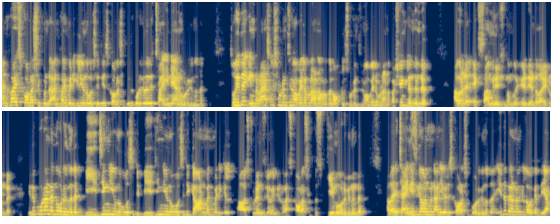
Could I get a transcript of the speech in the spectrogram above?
ആൻഫായ് സ്കോളർഷിപ്പ് ഉണ്ട്. Anhui medical university scholarship. ഇത് കൊടുക്കുന്നത് ചൈനയാണ് കൊടുക്കുന്നത്. സോ ഇത് ഇന്റർനാഷണൽ സ്റ്റുഡൻസിനും അവൈലബിൾ ആണ്. അവിടുത്തെ ലോക്കൽ സ്റ്റുഡൻസിനും അവൈലബിൾ ആണ്. പക്ഷേ എങ്കിൽ എന്തുണ്ട്? അവരുടെ എക്സാമിനേഷൻ നമ്മൾ എഴുതേണ്ടതായിട്ടുണ്ട്. ഇത് കൂടാണ്ട് എന്ത് കൊടുക്കുന്നുണ്ട്? Beijing university Beijing university government medical സ്റ്റുഡൻസിന് വേണ്ടിയിട്ടുള്ള സ്കോളർഷിപ്പ് സ്കീം കൊടുക്കുന്നുണ്ട്. അതായത് ചൈനീസ് ഗവൺമെന്റ് ആണ് ഈ ഒരു സ്കോളർഷിപ്പ് കൊടുക്കുന്നത്. ഇത് വേണമെങ്കിൽ നമുക്ക് എന്ത് ചെയ്യാം?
